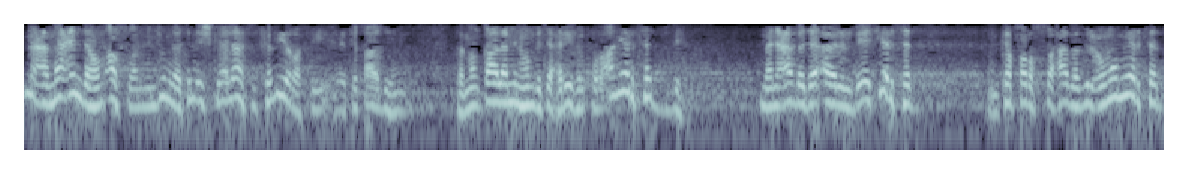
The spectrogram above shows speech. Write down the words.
نعم ما عندهم أصلا من جملة الإشكالات الكبيرة في اعتقادهم. فمن قال منهم بتحريف القرآن يرتد به. من عبد آل البيت يرتد. من كفر الصحابة بالعموم يرتد.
